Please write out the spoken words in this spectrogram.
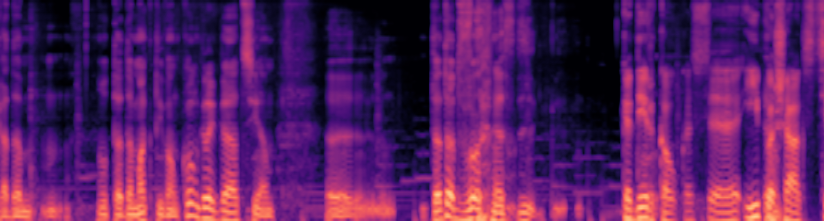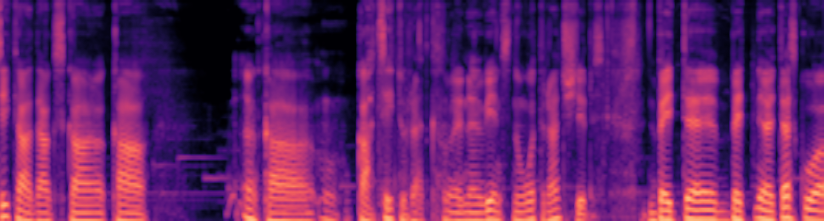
kādam, nu, tādam aktīvam kongregācijām. Tad, tad Kad ir kaut kas eh, īpašāks, Jā. citādāks, kā, kā, eh, kā, kā citur, vai viens no otra atšķiras. Bet, eh, bet tas, ko,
